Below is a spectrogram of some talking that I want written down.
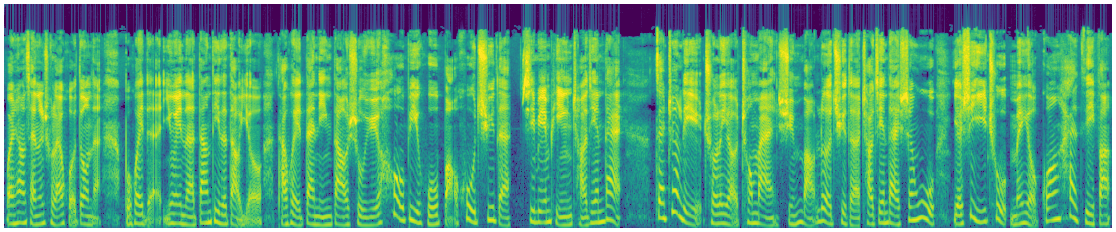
晚上才能出来活动呢？不会的，因为呢，当地的导游他会带您到属于后壁湖保护区的西边坪潮间带，在这里除了有充满寻宝乐趣的潮间带生物，也是一处没有光害的地方。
